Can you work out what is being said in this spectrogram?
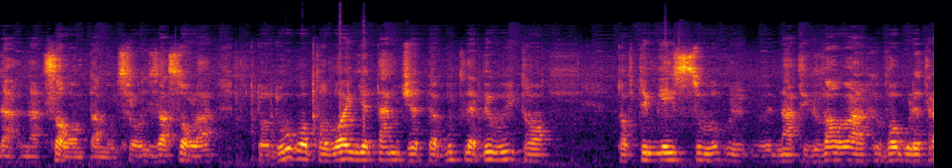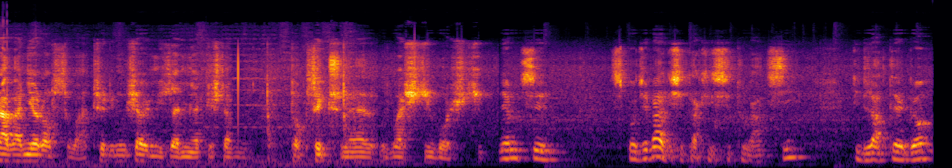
na, nad Solą, tam od strony Zasola. To długo po wojnie, tam gdzie te butle były, to, to w tym miejscu y, na tych wałach w ogóle trawa nie rosła, czyli musiały mieć tam jakieś tam toksyczne właściwości. Niemcy spodziewali się takiej sytuacji i dlatego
